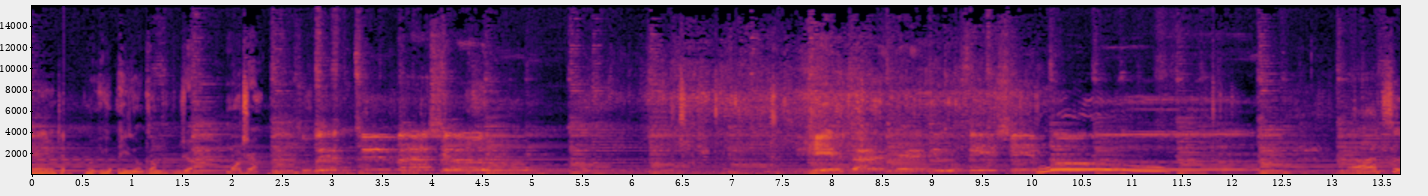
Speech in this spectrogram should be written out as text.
Can't even tell. He's gonna come jump. Watch out. So welcome to my show. Everybody grab your fishing pole. That's a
